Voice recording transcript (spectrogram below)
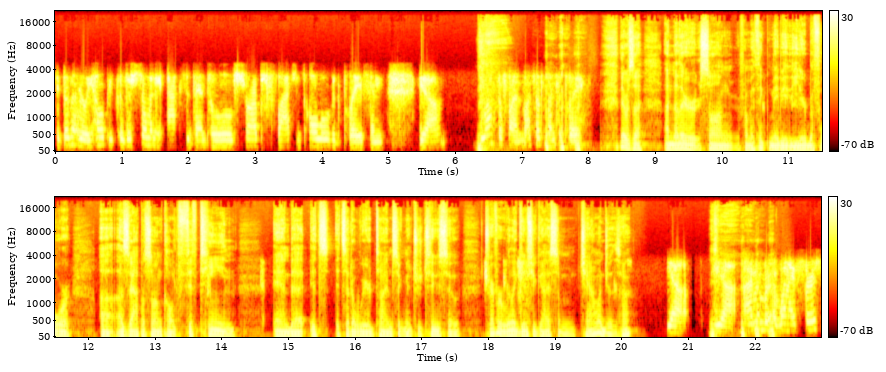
it doesn't really help you because there's so many accidental sharps, flashes all over the place. And yeah, lots of fun, lots of fun to play. there was a another song from I think maybe the year before, uh, a Zappa song called "15," and uh, it's it's at a weird time signature too. So Trevor really gives you guys some challenges, huh? Yeah, yeah, I remember when I first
